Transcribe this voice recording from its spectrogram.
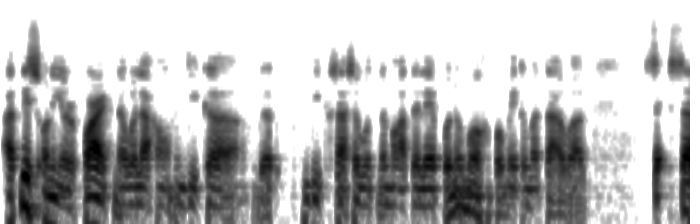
At least on your part na wala kang hindi ka hindi ka sasagot ng mga telepono mo kapag may tumatawag. Sa, sa,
